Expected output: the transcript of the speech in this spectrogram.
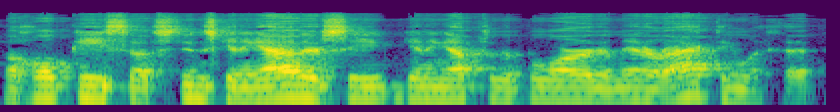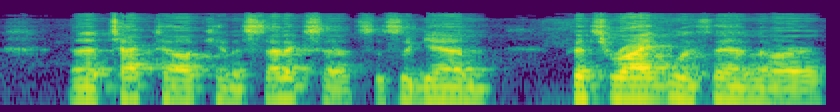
the whole piece of students getting out of their seat, getting up to the board, and interacting with it. And a tactile kinesthetic sense is again fits right within our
